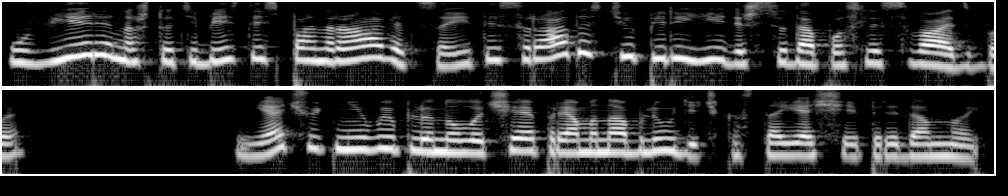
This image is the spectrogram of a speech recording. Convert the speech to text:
«Уверена, что тебе здесь понравится, и ты с радостью переедешь сюда после свадьбы». Я чуть не выплюнула чай прямо на блюдечко, стоящее передо мной.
